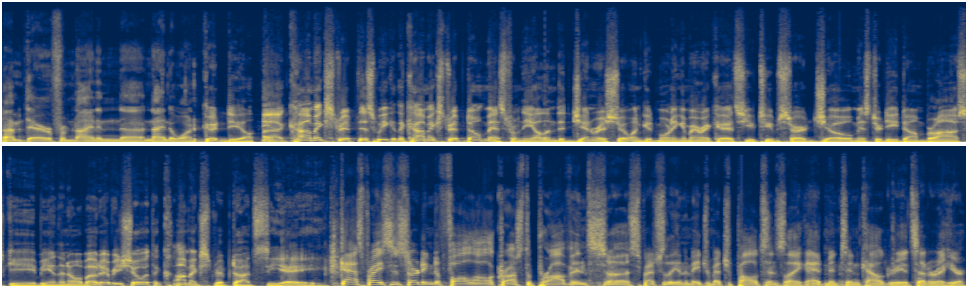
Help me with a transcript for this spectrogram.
I'm there from nine and uh, nine to one. Good deal. Uh, comic strip this week at the comic strip. Don't miss from the Ellen DeGeneres show on Good Morning America. It's YouTube star Joe, Mr. D. Dombrowski. Be in the know about every show at the comicstrip.ca. Gas prices starting to fall all across the province, uh, especially in the major metropolitans like Edmonton, Calgary, etc. Here,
